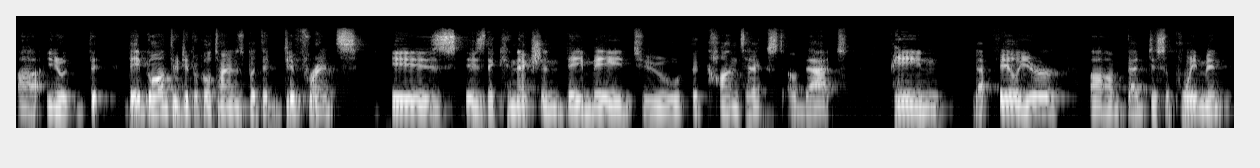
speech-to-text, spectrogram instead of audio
uh, you know th- they've gone through difficult times but the difference is is the connection they made to the context of that pain that failure um, that disappointment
